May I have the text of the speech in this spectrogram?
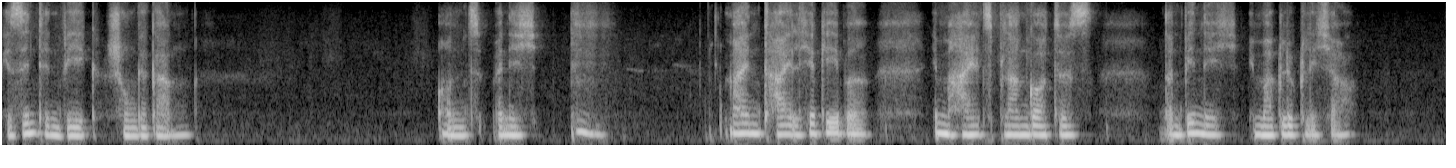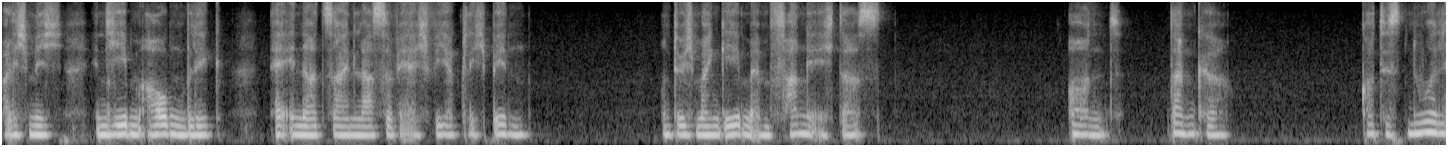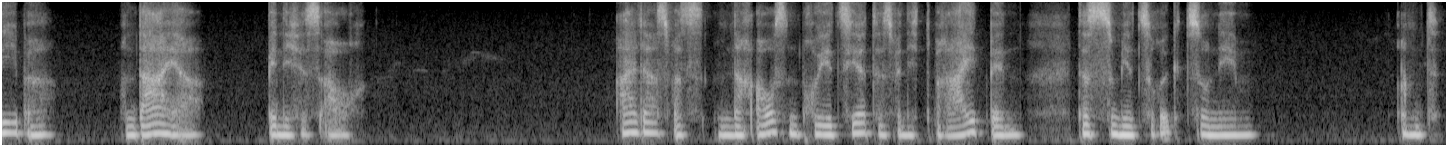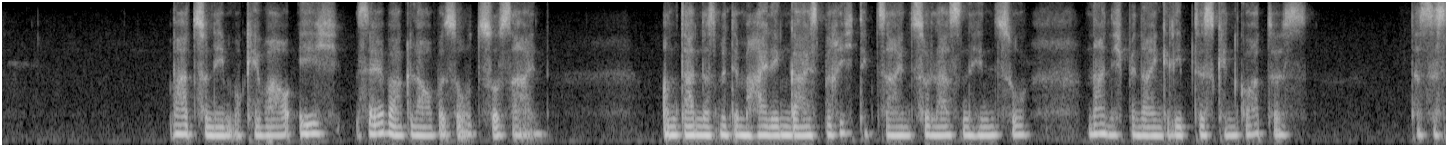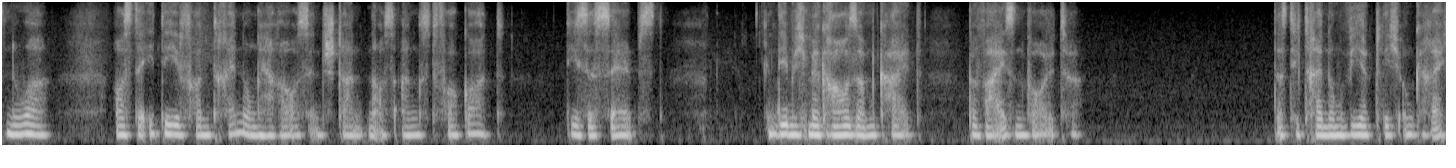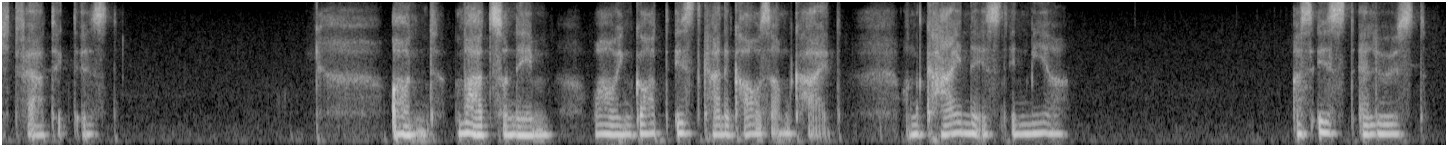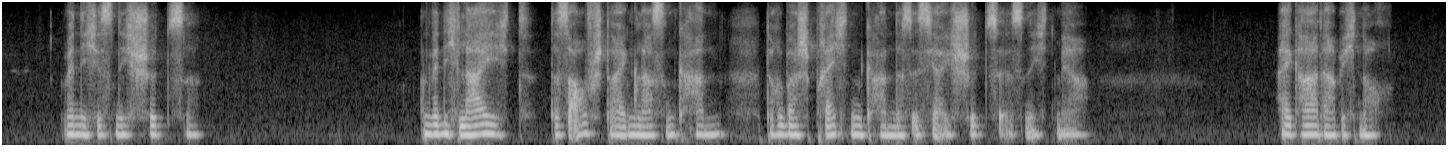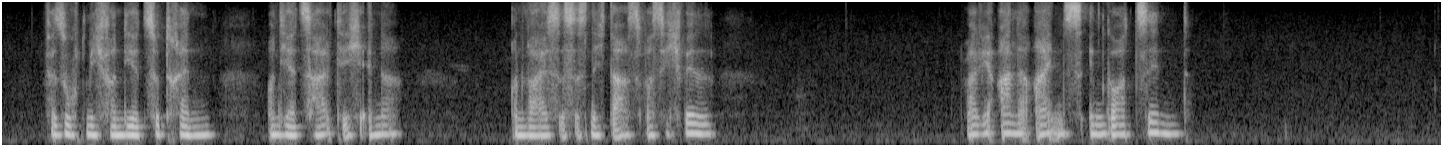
Wir sind den Weg schon gegangen. Und wenn ich meinen Teil hier gebe im Heilsplan Gottes, dann bin ich immer glücklicher, weil ich mich in jedem Augenblick erinnert sein lasse, wer ich wirklich bin. Und durch mein Geben empfange ich das. Und danke, Gott ist nur Liebe und daher bin ich es auch. All das, was nach außen projiziert ist, wenn ich bereit bin, das zu mir zurückzunehmen und wahrzunehmen, okay, wow, ich selber glaube so zu sein. Und dann das mit dem Heiligen Geist berichtigt sein zu lassen hinzu, nein, ich bin ein geliebtes Kind Gottes. Das ist nur aus der Idee von Trennung heraus entstanden, aus Angst vor Gott, dieses Selbst, indem ich mir Grausamkeit beweisen wollte dass die Trennung wirklich und gerechtfertigt ist. Und wahrzunehmen, wow, in Gott ist keine Grausamkeit und keine ist in mir. Es ist erlöst, wenn ich es nicht schütze. Und wenn ich leicht das aufsteigen lassen kann, darüber sprechen kann, das ist ja, ich schütze es nicht mehr. Hey, gerade habe ich noch versucht, mich von dir zu trennen und jetzt halte ich inne und weiß, es ist nicht das, was ich will, weil wir alle eins in Gott sind.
